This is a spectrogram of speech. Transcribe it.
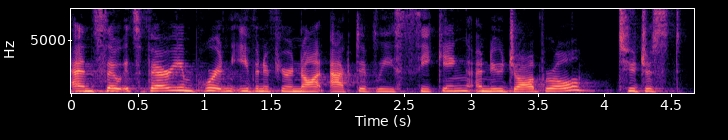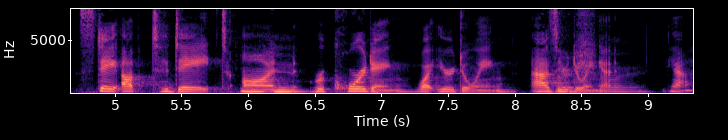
And so it's very important even if you're not actively seeking a new job role to just stay up to date mm-hmm. on recording what you're doing as you're doing it yeah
